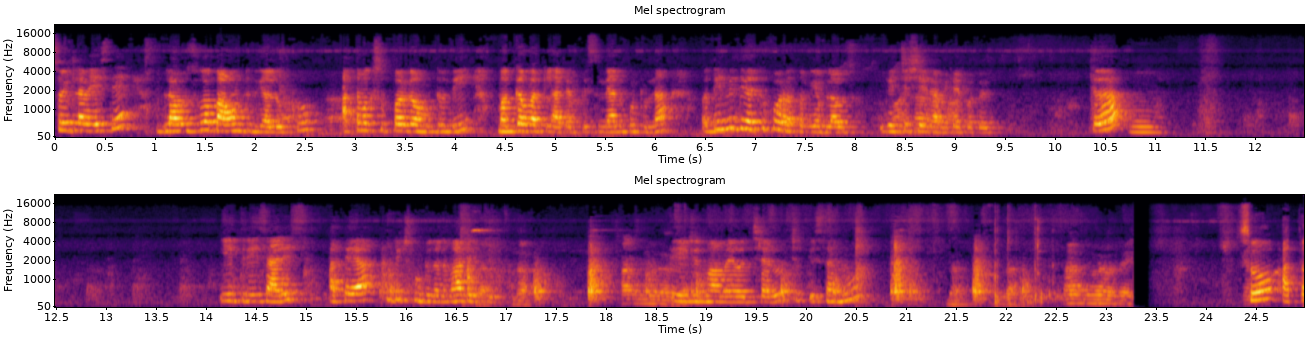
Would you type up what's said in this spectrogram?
సో ఇట్లా వేస్తే బ్లౌజ్గా బాగుంటుంది కదా లుక్ అత్తమ్మకు సూపర్గా ఉంటుంది. మగ్గ వర్క్ లాగా అనిపిస్తుంది అనుకుంటున్నా. దీని మీద ఎత్తుకోరు అత్తమ్మ ఇక బ్లౌజ్ ఇది ఇచ్చేసేది మీకు అయిపోతుంది. కదా? ఈ త్రీ శారీస్ అత్తయ్య కుట్టించుకుంటుంది అన్నమాట తేజు మామయ్య వచ్చారు చూపిస్తాను. సో అత్త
